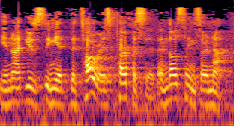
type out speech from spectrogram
You're not using it. The Torah is purposive, and those things are not.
